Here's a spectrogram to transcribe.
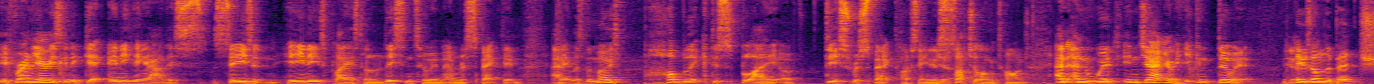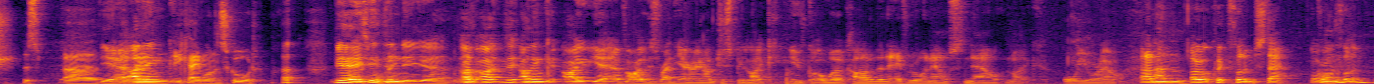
if Ranieri's going to get anything out of this season, he needs players to listen to him and respect him. And it was the most public display of disrespect I've seen in yeah. such a long time. And and we're in January, he can do it. Yeah. He was on the bench. This, uh, yeah, I think he came on and scored. yeah, he did, didn't he? Yeah, I, I, I, think I yeah. If I was Ranieri, I'd just be like, "You've got to work harder than everyone else now, like, or you're out." Um, um I got a quick Fulham stat. Or on Fulham,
